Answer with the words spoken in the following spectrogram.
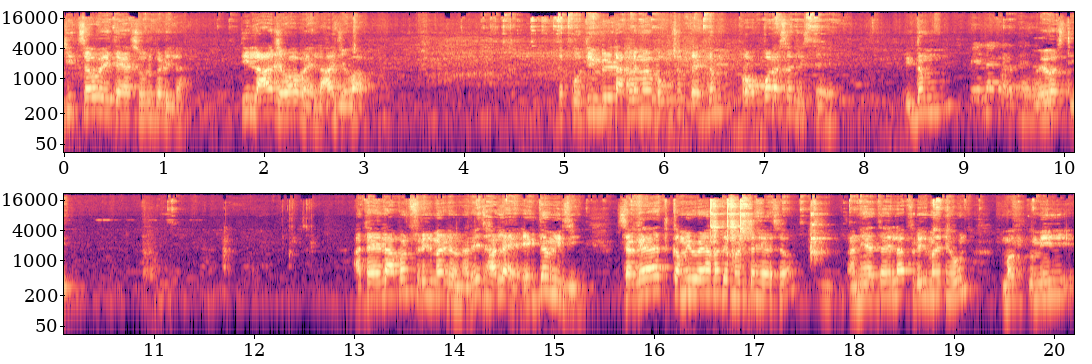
जी चव येते या सोलकडीला ती लाजवाब आहे लाजवाब. तर कोथिंबीर टाकल्यामुळे बघू शकता एकदम प्रॉपर असं दिसतंय. एकदम. व्यवस्थित. आता याला आपण फ्रीजमध्ये ठेवणार. हे झालंय. एकदम इझी सगळ्यात कमी वेळामध्ये म्हणतं हे असं. आणि आता याला फ्रीजमध्ये ठेवून मग तुम्ही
